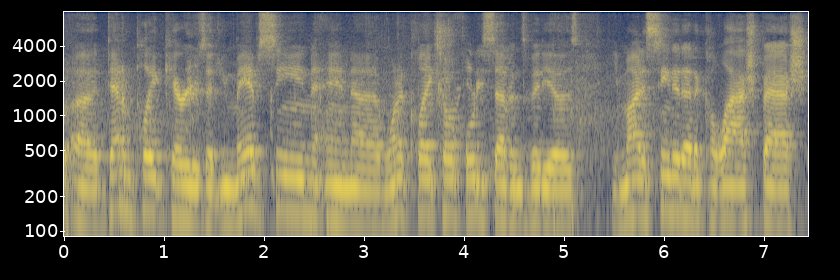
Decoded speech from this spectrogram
uh, denim plate carriers that you may have seen in uh, one of Clayco 47's videos. You might have seen it at a Kalash Bash.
